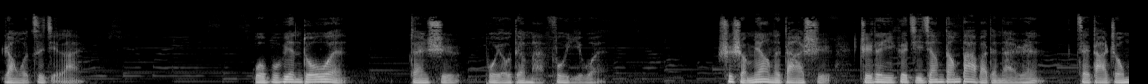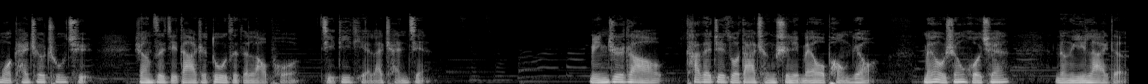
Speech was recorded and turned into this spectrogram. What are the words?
让我自己来。我不便多问，但是不由得满腹疑问：是什么样的大事，值得一个即将当爸爸的男人在大周末开车出去，让自己大着肚子的老婆挤地铁来产检？明知道。他在这座大城市里没有朋友，没有生活圈，能依赖的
